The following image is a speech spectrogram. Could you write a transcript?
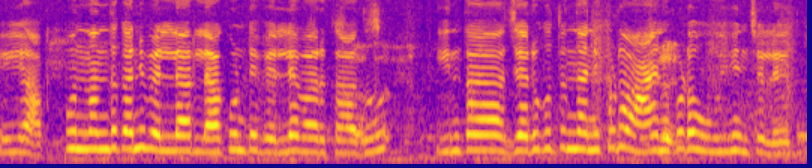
ఈ అప్పు ఉన్నందుకని వెళ్ళారు. లేకుంటే వెళ్ళేవారు కాదు. ఇంత జరుగుతుందని కూడా ఆయన కూడా ఊహించలేదు.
